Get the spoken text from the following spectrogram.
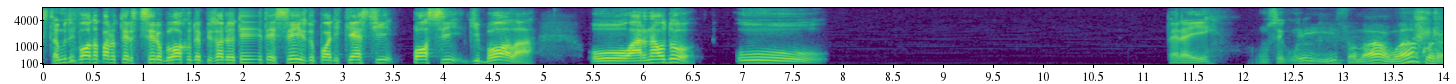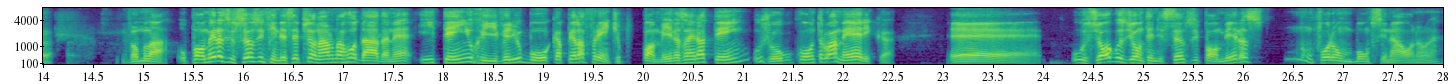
Estamos de volta para o terceiro bloco do episódio 86 do podcast Posse de Bola. O Arnaldo, o. Espera aí, um segundo. Que isso, olá, o âncora. Vamos lá. O Palmeiras e o Santos, enfim, decepcionaram na rodada, né? E tem o River e o Boca pela frente. O Palmeiras ainda tem o jogo contra o América. É... Os jogos de ontem de Santos e Palmeiras não foram um bom sinal, não, né?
